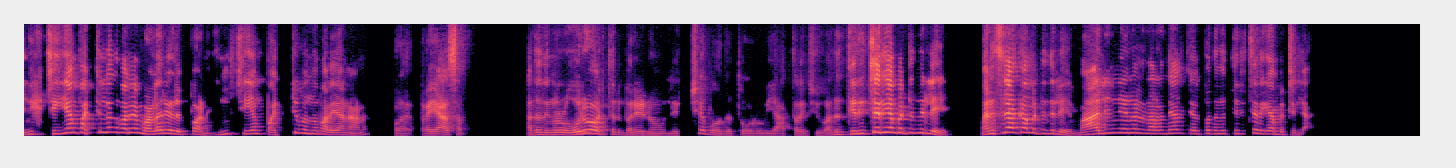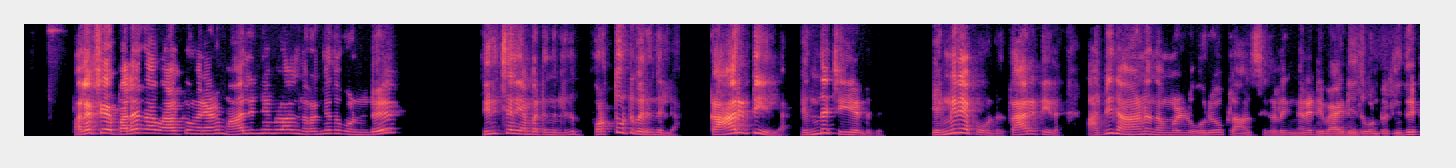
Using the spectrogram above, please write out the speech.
എനിക്ക് ചെയ്യാൻ പറ്റില്ല എന്ന് പറയാൻ വളരെ എളുപ്പമാണ്. എനിക്ക് ചെയ്യാൻ പറ്റുമെന്ന് പറയാനാണ് പ്രയാസം. അത് നിങ്ങൾ ഓരോരുത്തരും പറയണു ലക്ഷ്യബോധത്തോടും യാത്ര ചെയ്യൂ. അത് തിരിച്ചറിയാൻ പറ്റുന്നില്ലേ? മനസ്സിലാക്കാൻ പറ്റുന്നില്ലേ? മാലിന്യങ്ങൾ നിറഞ്ഞാൽ ചിലപ്പോൾ നിങ്ങൾക്ക് തിരിച്ചറിയാൻ പറ്റില്ല. പല പല ആൾക്കും അങ്ങനെയാണ്. മാലിന്യങ്ങളാൽ നിറഞ്ഞത് കൊണ്ട് തിരിച്ചറിയാൻ പറ്റുന്നില്ല. ഇത് പുറത്തോട്ട് വരുന്നില്ല. ക്ലാരിറ്റി ഇല്ല എന്താ ചെയ്യേണ്ടത്? എങ്ങനെയാ പോകേണ്ടത്? ക്ലാരിറ്റി ഇല്ല. അതിനാണ് നമ്മൾ ഓരോ ക്ലാസ്സുകൾ ഇങ്ങനെ ഡിവൈഡ് ചെയ്ത് കൊണ്ടുവരുന്നത് ഇത്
